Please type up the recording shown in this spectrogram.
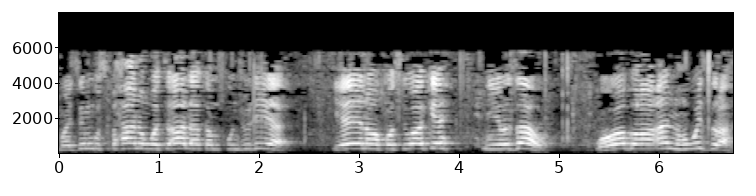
Mwenyezi Mungu subhanahu wa ta'ala akamkunjulia yeye na wafuasi wake nyoyo zao. Wawadaa anhu wizra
